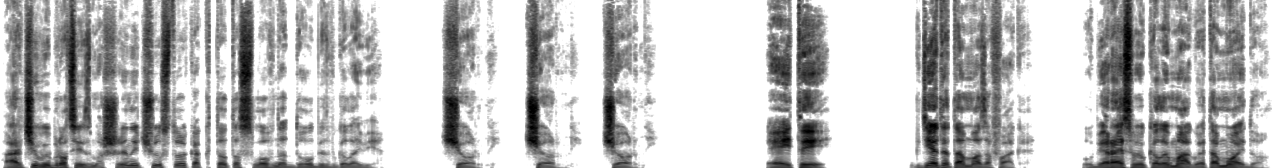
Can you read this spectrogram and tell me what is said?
Арчи выбрался из машины, чувствуя, как кто-то словно долбит в голове. Черный, черный, черный. «Эй, ты! Где ты там, мазафака? Убирай свою колымагу, это мой дом!»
